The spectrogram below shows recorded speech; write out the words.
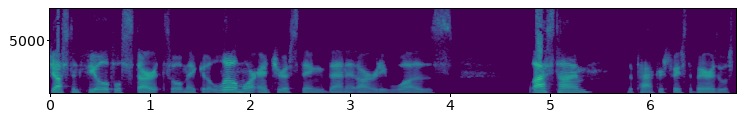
Justin Fields will start, so it'll make it a little more interesting than it already was. Last time the Packers faced the Bears, it was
